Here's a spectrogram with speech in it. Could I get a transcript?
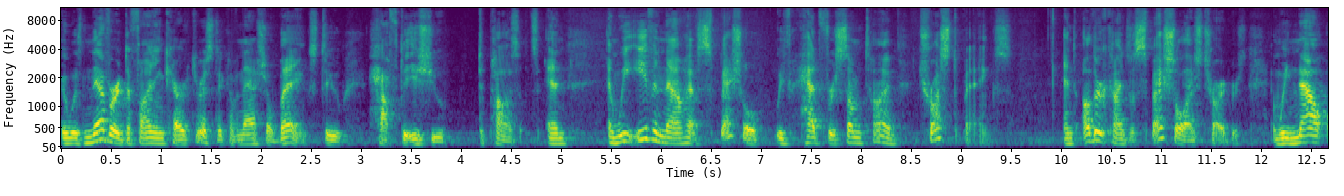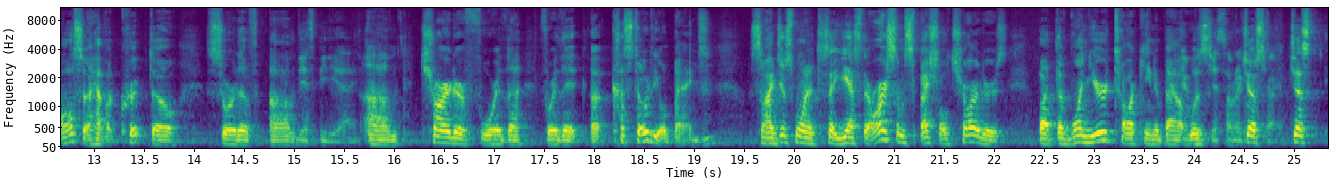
it was never a defining characteristic of national banks to have to issue deposits. And and we even now have special. We've had for some time trust banks and other kinds of specialized charters. And we now also have a crypto sort of um, The SPDI. um, charter for the for the uh, custodial banks. So I just wanted to say yes, there are some special charters, but the one you're talking about was was just just just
